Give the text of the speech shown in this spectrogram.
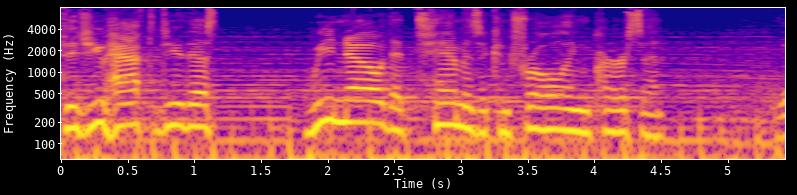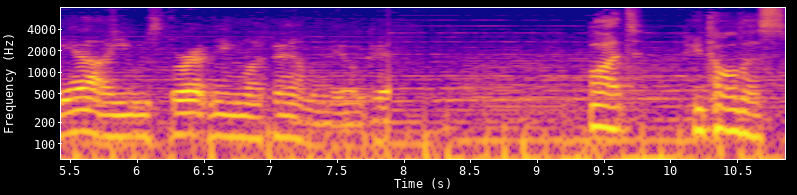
Did you have to do this? We know that Tim is a controlling person, Yeah, he was threatening my family, okay? but he told us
